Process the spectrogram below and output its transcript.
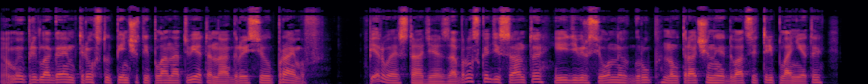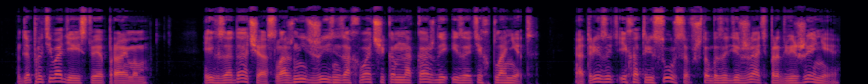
Мы предлагаем трехступенчатый план ответа на агрессию праймов. Первая стадия заброска десанта и диверсионных групп на утраченные 23 планеты для противодействия праймам. Их задача осложнить жизнь захватчикам на каждой из этих планет, отрезать их от ресурсов, чтобы задержать продвижение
